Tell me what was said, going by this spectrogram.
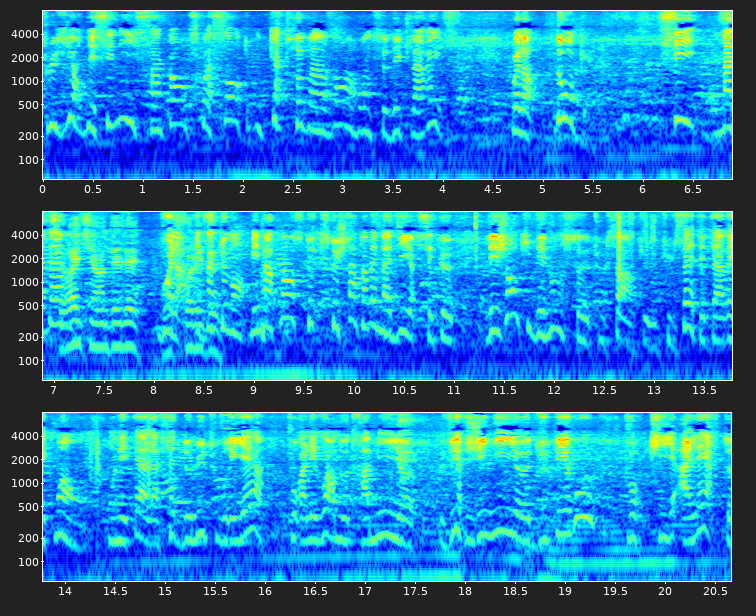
plusieurs décennies, 50, 60 ou 80 ans avant de se déclarer. Voilà. Donc, si C'est Madame vrai qu'il y a un délai. voilà, exactement. Mais maintenant, ce que, ce que je tiens quand même à dire, c'est que les gens qui dénoncent tout ça, tu, tu le sais, tu étais avec moi, on, on était à la fête de lutte ouvrière pour aller voir notre amie euh, Virginie euh, du Pérou, pour qui alerte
